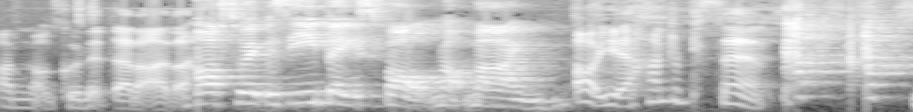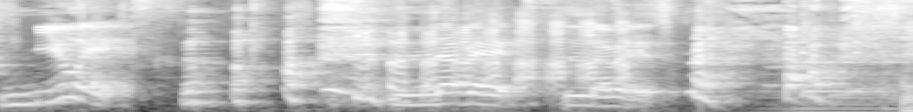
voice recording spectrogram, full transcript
I'm not good at that either. Oh, so it was eBay's fault, not mine. Oh, yeah, 100%. Knew it. love it. Love it.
